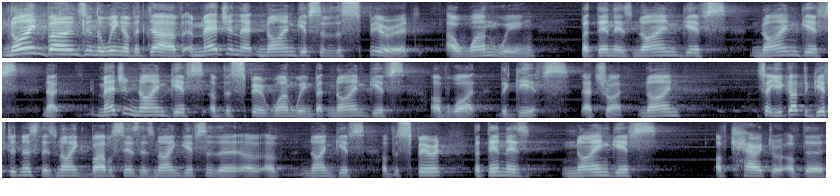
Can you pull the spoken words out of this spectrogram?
Nine bones in the wing of a dove. Imagine that nine gifts of the Spirit are one wing, but then there's nine gifts, nine gifts. No, imagine nine gifts of the Spirit, one wing, but nine gifts of what? The gifts. That's right. Nine. So you got the giftedness. There's nine. The Bible says there's nine gifts of the of, of nine gifts of the Spirit, but then there's nine gifts of character of the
